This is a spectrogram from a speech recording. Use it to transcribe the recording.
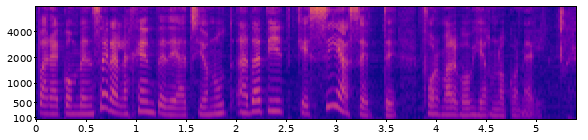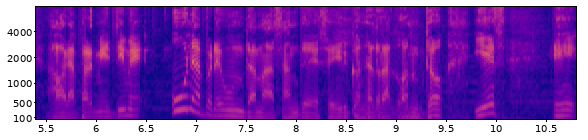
para convencer a la gente de Atzionut Adatit que sí acepte formar gobierno con él. Ahora, permíteme una pregunta más antes de seguir con el raconto y es eh,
